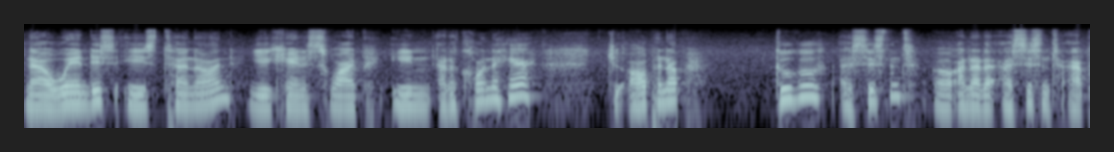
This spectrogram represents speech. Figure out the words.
Now when this is turned on, you can swipe in at the corner here to open up Google Assistant or another Assistant app.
